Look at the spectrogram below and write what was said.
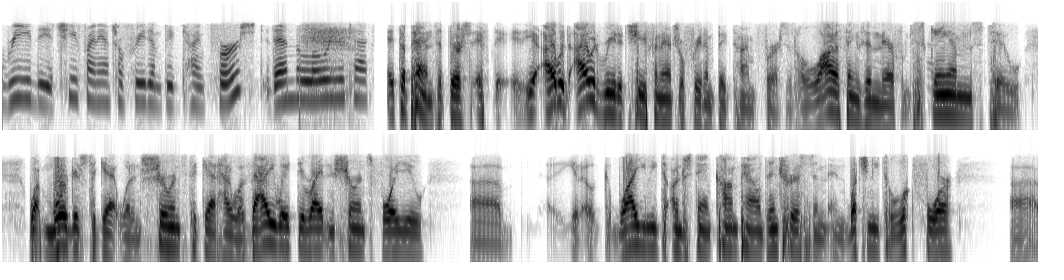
read the Achieve Financial Freedom Big Time first, then the Lower Your Tax? It depends. If there's, if the, yeah, I would, I would read Achieve Financial Freedom Big Time first. There's a lot of things in there, from scams to what mortgage to get, what insurance to get, how to evaluate the right insurance for you. Uh, you know why you need to understand compound interest and, and what you need to look for. Uh,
